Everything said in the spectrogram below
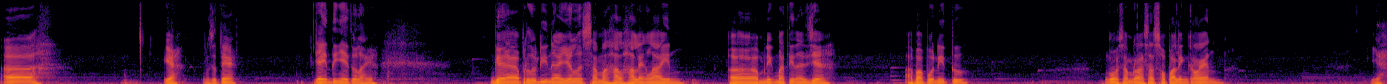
Uh, ya maksudnya ya intinya itulah ya. Gak perlu denial sama hal-hal yang lain uh, Menikmatin aja Apa pun itu. Gak usah merasa so paling keren. Ya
